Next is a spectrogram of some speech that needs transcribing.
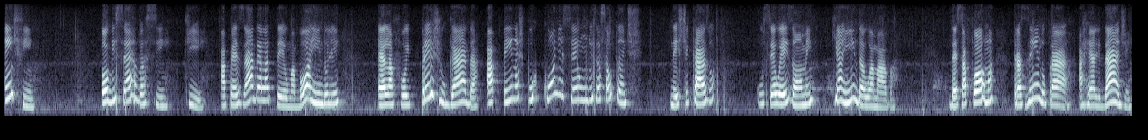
Enfim, observa-se que, apesar dela ter uma boa índole, ela foi prejulgada apenas por conhecer um dos assaltantes. Neste caso, o seu ex-homem, que ainda o amava. Dessa forma, trazendo para a realidade,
